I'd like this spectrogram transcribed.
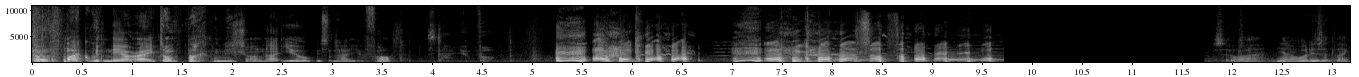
Don't fuck with me, all right? Don't fuck with me, Sean. Not you. It's not your fault. It's not your fault. Oh my god. Oh my god. I'm so sorry. So, uh, you know, what is it like?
